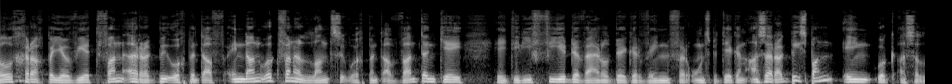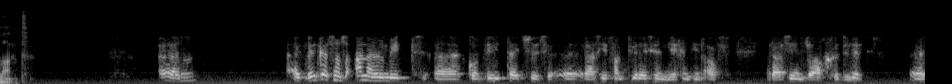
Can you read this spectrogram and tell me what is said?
wil graag by jou weet van 'n rugby oogpunt af en dan ook van 'n land se oogpunt af. Wat dink jy het hierdie 4de wêreldbeker wen vir ons beteken as 'n rugby span en ook as 'n land? Uh, ek dink as ons aanhou met uh kontinuïteit soos uh, Rassie van 2019 af Rassie en Jacques gedoen het uh,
